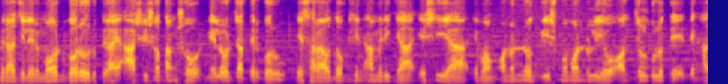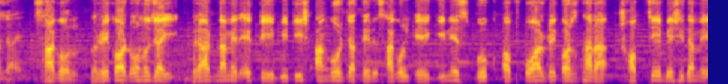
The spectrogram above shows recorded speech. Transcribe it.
ব্রাজিলের মোট গরুর প্রায় আশি শতাংশ নেলোর জাতের গরু। এছাড়াও দক্ষিণ আমেরিকা, এশিয়া এবং অনন্য গ্রীষ্মমণ্ডলীয় অঞ্চলগুলোতে দেখা যায়। ছাগল রেকর্ড অনুযায়ী ব্রাড নামের একটি ব্রিটিশ আঙ্গর জাতের ছাগলকে Guinness book of world records দ্বারা সবচেয়ে বেশি দামে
